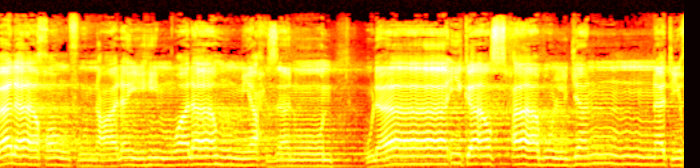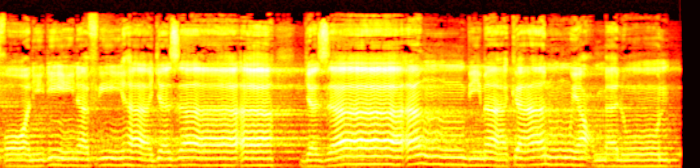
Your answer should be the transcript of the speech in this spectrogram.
فلا خوف عليهم ولا هم يحزنون. أولئك أصحاب الجنة خالدين فيها جزاء جزاء بما كانوا يعملون.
